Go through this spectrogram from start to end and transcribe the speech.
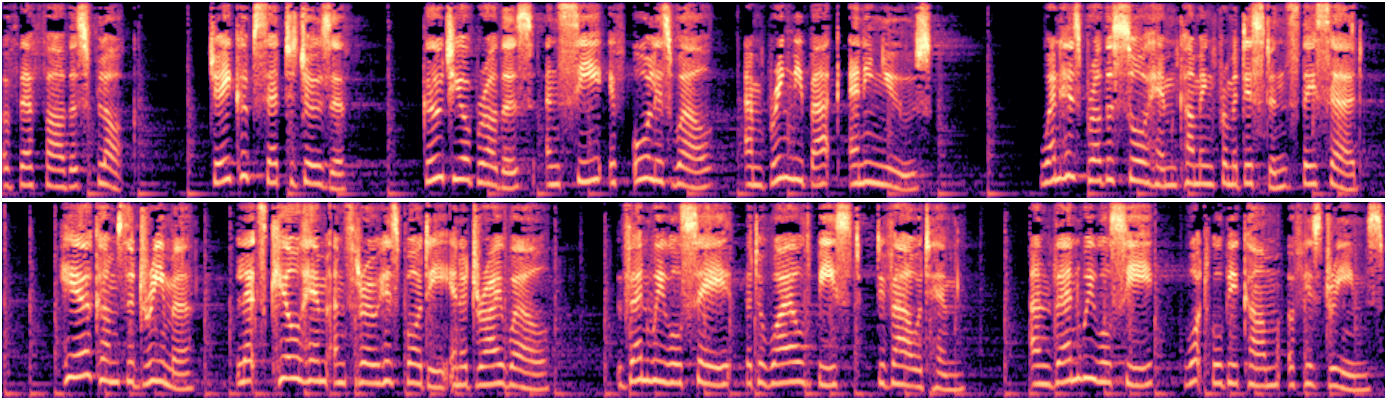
of their father's flock. Jacob said to Joseph, Go to your brothers and see if all is well and bring me back any news. When his brothers saw him coming from a distance, they said, Here comes the dreamer. Let's kill him and throw his body in a dry well. Then we will say that a wild beast devoured him, and then we will see what will become of his dreams.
